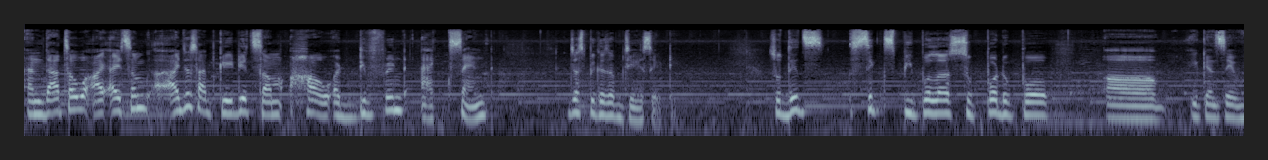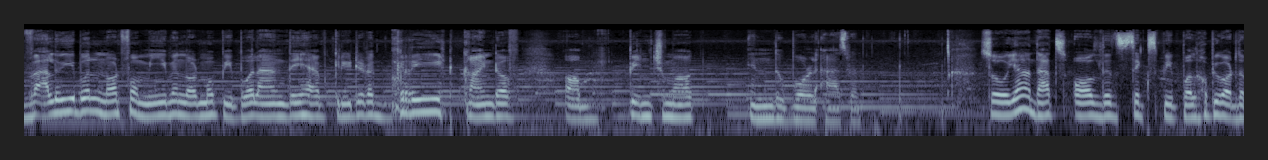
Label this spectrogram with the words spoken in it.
and that's how I I some I just have created somehow a different accent just because of Jay Shetty. So this six people are super duper uh, you can say valuable not for me even a lot more people and they have created a great kind of uh, benchmark in the world as well. So yeah that's all the six people. Hope you got the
